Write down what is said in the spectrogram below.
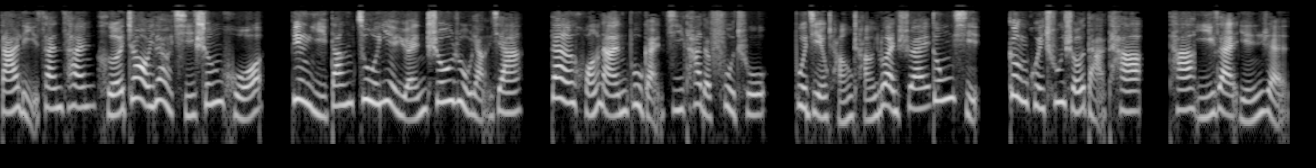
打理三餐和照料其生活，并以当作业员收入养家。但黄楠不感激他的付出，不仅常常乱摔东西，更会出手打他。他一再隐忍。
